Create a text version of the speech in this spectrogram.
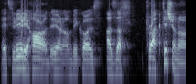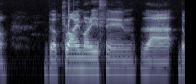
it's really hard, you know, because as a practitioner, the primary thing that the,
